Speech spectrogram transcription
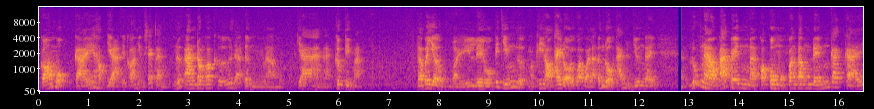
có một cái học giả thì có nhận xét rằng nước Anh trong quá khứ đã từng là một quốc gia hàng hải cực kỳ mạnh. Và bây giờ vậy liệu cái chiến lược mà khi họ thay đổi qua gọi là Ấn Độ Thái Bình Dương đấy lúc nào các bên mà có cùng một quan tâm đến các cái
